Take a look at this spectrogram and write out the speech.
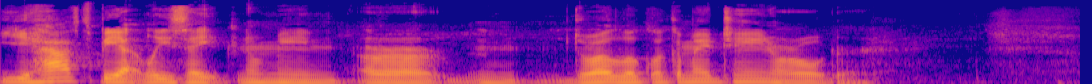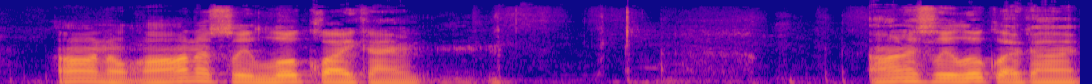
you have to be at least eight. I mean, or mm, do I look like I'm 18 or older? I don't know. I honestly look like I'm. Honestly, look like I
